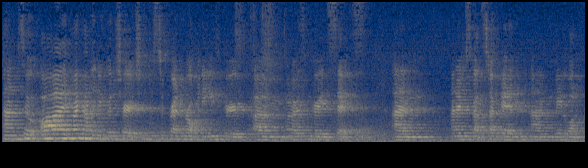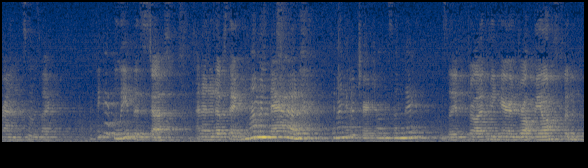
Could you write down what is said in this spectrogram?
Um, so I, my family didn't go to church, and a friend brought me to youth group um, when I was in grade six. Um, and I just got stuck in, um, made a lot of friends, and I was like, I think I believe this stuff. And ended up saying, Mom and Dad, can I go to church on Sunday? So they'd drive me here and drop me off and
